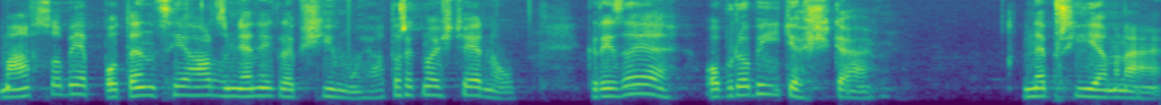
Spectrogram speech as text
Má v sobě potenciál změny k lepšímu. Já to řeknu ještě jednou. Krize je období těžké, nepříjemné,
